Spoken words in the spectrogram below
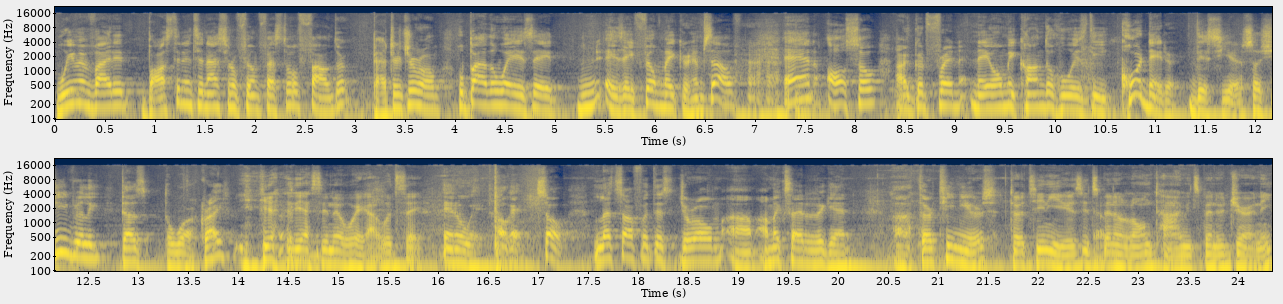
we've invited Boston International Film Festival founder Patrick Jerome, who, by the way, is a is a filmmaker himself, and also our good friend Naomi Kondo, who is the coordinator this year. So she really does the work, right? Yeah, yes, in a way, I would say. In a way. Okay, so let's off with this, Jerome. Um, I'm excited again. Uh, 13 years. 13 years. It's yep. been a long time. It's been a journey.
